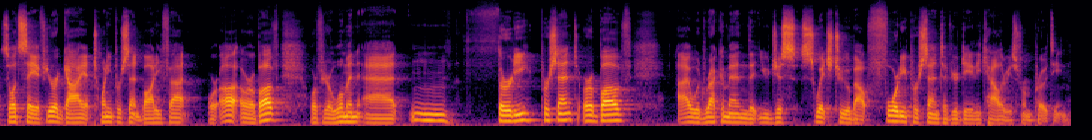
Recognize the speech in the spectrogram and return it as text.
so let's say if you're a guy at 20% body fat or, uh, or above, or if you're a woman at mm, 30% or above, I would recommend that you just switch to about 40% of your daily calories from protein.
